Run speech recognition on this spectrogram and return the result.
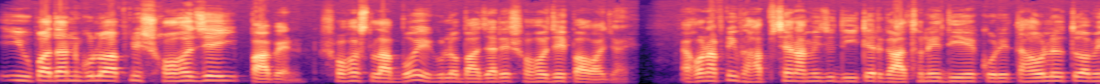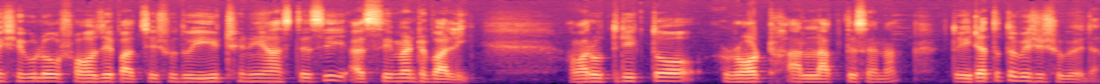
এই উপাদানগুলো আপনি সহজেই পাবেন। সহজলভ্য এগুলো বাজারে সহজেই পাওয়া যায়। এখন আপনি ভাবছেন, আমি যদি ইটের গাঁথনি দিয়ে করি, তাহলেও তো আমি সেগুলো সহজে পাচ্ছি। শুধু ইট নিয়ে আসতেছি আর সিমেন্ট, বালি। আমার অতিরিক্ত রড আর লাগতেছে না। তো এটাতে তো বেশি সুবিধা।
